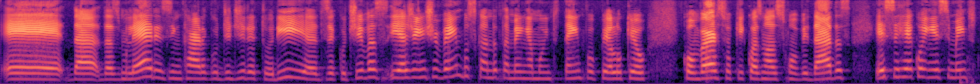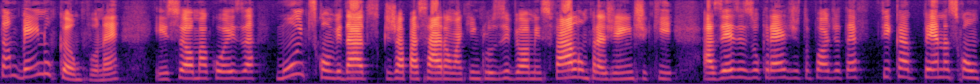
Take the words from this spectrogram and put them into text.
é, da, das mulheres em cargo de diretoria, executivas, e a gente vem buscando também há muito tempo, pelo que eu converso aqui com as nossas convidadas, esse reconhecimento também no campo, né? Isso é uma coisa, muitos convidados que já passaram aqui, inclusive homens, falam pra gente que às vezes o crédito pode até ficar apenas com,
